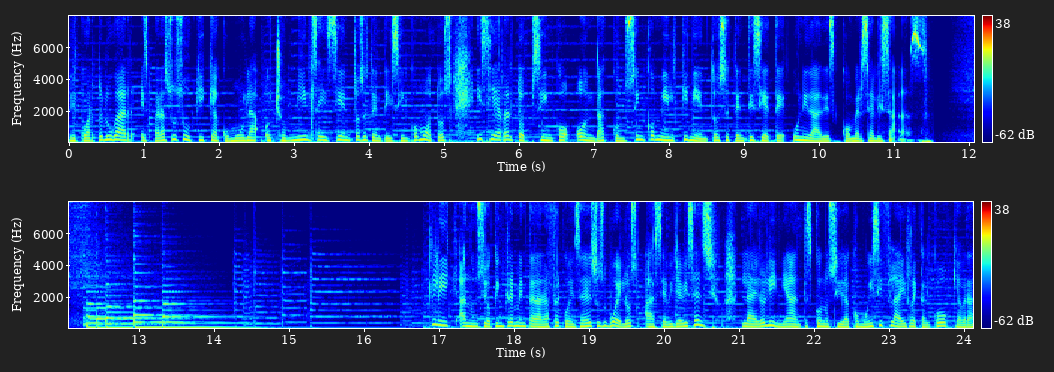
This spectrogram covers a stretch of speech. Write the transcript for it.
El cuarto lugar es para Suzuki, que acumula 8.675 motos y cierra el top 5 Honda con 5.577 unidades comercializadas. Click anunció que incrementará la frecuencia de sus vuelos hacia Villavicencio. La aerolínea, antes conocida como EasyFly, recalcó que habrá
